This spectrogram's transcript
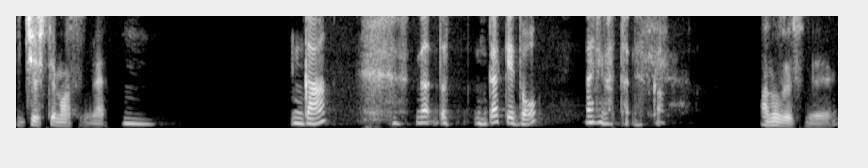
一致してますね。うん。が？なだだけど？何があったんですか？あのですね、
